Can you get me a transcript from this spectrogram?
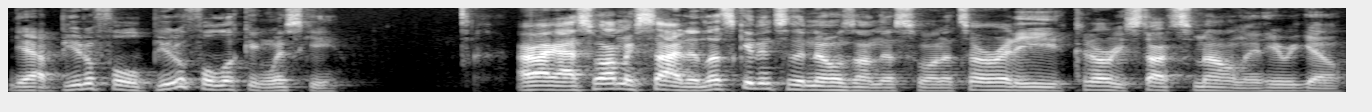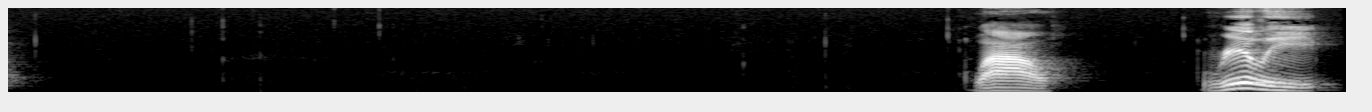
Yeah, beautiful, beautiful looking whiskey. All right, guys, so I'm excited. Let's get into the nose on this one. It's already, could already start smelling it. Here we go. Wow. Really,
